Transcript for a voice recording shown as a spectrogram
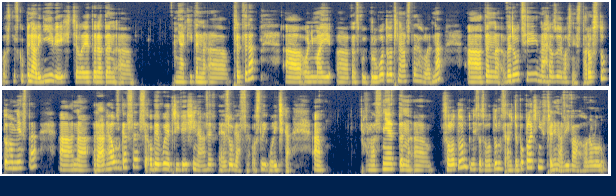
vlastně skupina lidí, v jejich čele je teda ten nějaký ten předseda a oni mají ten svůj průvod toho 13. ledna a ten vedoucí nahrazuje vlastně starostu toho města a na Rathausgasse se objevuje dřívější název Eselgasse, oslí ulička. A vlastně ten uh, Soloturn, to město Soloturn se až do populační středy nazývá Honolulu.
